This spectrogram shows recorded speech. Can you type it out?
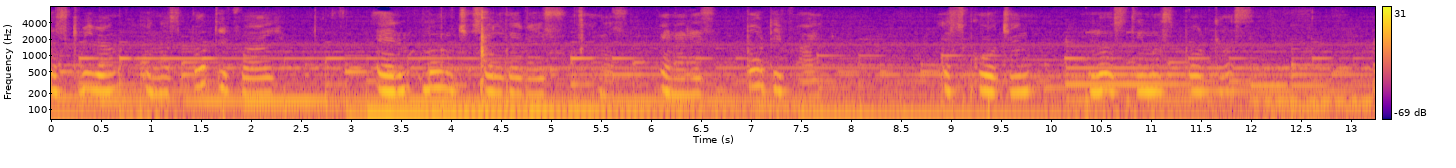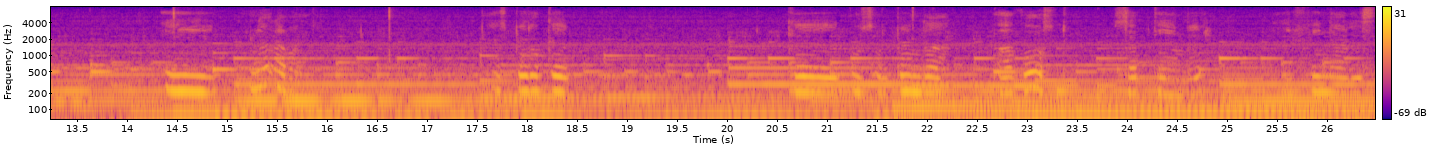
escriban en Spotify el Monchis al revés en el Spotify escuchen los temas podcast y nada banda espero que que nos sorprenda agosto septiembre y finales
